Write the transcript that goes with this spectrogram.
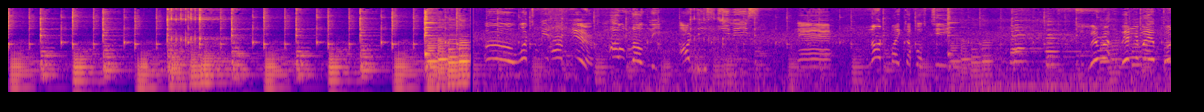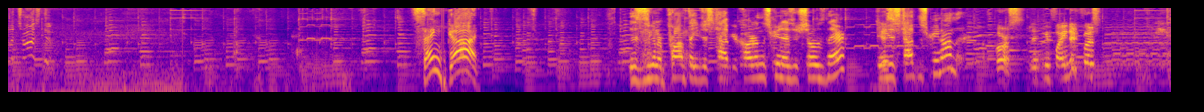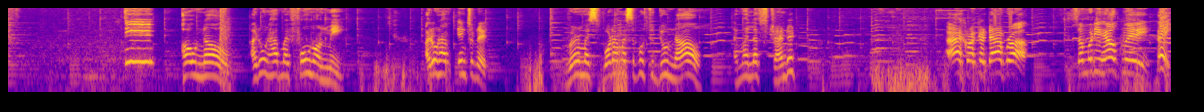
Oh, what do we have here? How lovely. Are these EVs? Nah, not my cup of tea. Where, where am I gonna charge them? Thank God! This is gonna prompt that you just tap your card on the screen as it shows there. And you just tap the screen on there course. Let me find it first. Oh no, I don't have my phone on me. I don't have internet. Where am I? What am I supposed to do now? Am I left stranded? Abracadabra! Somebody help me! Hey!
